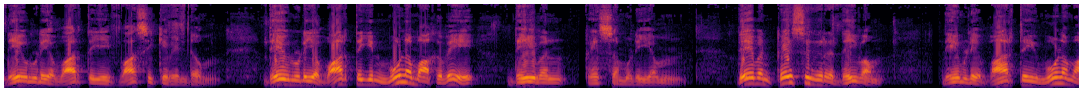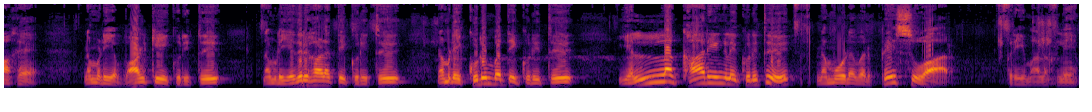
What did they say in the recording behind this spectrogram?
தேவனுடைய வார்த்தையை வாசிக்க வேண்டும். தேவனுடைய வார்த்தையின் மூலமாகவே தேவன் பேச முடியும் தேவன் பேசுகிற தெய்வம் தேவனுடைய வார்த்தை மூலமாக நம்முடைய வாழ்க்கையை குறித்து நம்முடைய எதிர்காலத்தை குறித்து நம்முடைய குடும்பத்தை குறித்து எல்லா காரியங்களை குறித்து நம்மோடு அவர் பேசுவார். பிரியமானவர்களே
